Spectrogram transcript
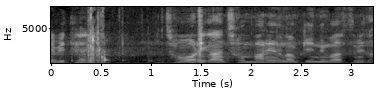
제 밑에 정어리가 한 천 마리는 넘게 있는 것 같습니다.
